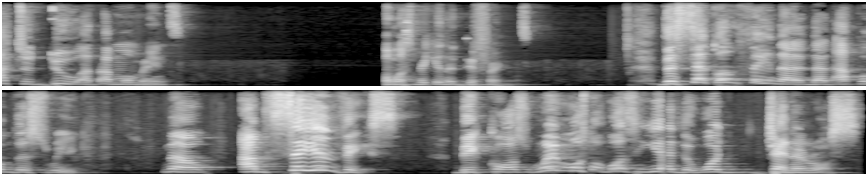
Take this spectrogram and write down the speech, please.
had to do at that moment, I was making a difference. The second thing that, that happened this week, now I'm saying this because when most of us hear the word generous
